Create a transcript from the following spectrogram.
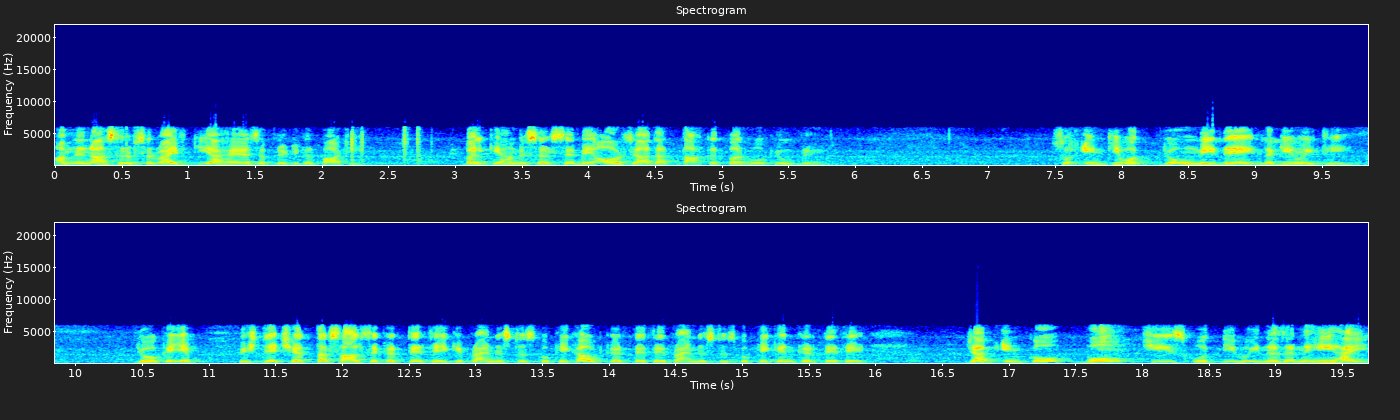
ہم نے نہ صرف سروائیو کیا ہے ایز اے پولیٹیکل پارٹی بلکہ ہم اس عرصے میں اور زیادہ طاقتور ہو کے ابھرے ہیں۔ سو ان کی وہ جو امیدیں لگی ہوئی تھی جو کہ یہ پچھلے چھہتر سال سے کرتے تھے کہ پرائم منسٹرز کو کک آؤٹ کرتے تھے پرائم منسٹرز کو کک ان کرتے تھے۔ جب ان کو وہ چیز ہوتی ہوئی نظر نہیں آئی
